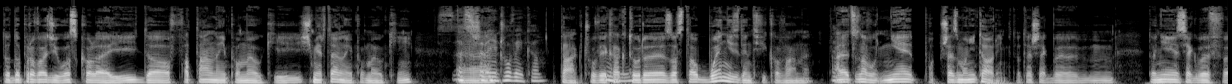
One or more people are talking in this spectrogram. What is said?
to doprowadziło z kolei do fatalnej pomyłki, śmiertelnej pomyłki, Zastrzelenie człowieka. tak, człowieka, który został błędnie zidentyfikowany. Ale to znowu nie przez monitoring. To też jakby, mm, to nie jest jakby w, e,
